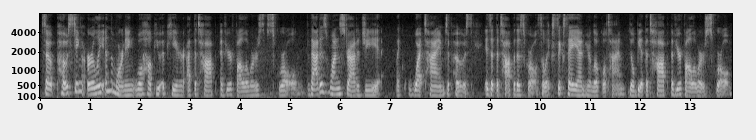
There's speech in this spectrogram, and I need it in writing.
So, posting early in the morning will help you appear at the top of your followers' scroll. That is one strategy like what time to post is at the top of the scroll. So, like 6 a.m., your local time, you'll be at the top of your followers' scroll.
